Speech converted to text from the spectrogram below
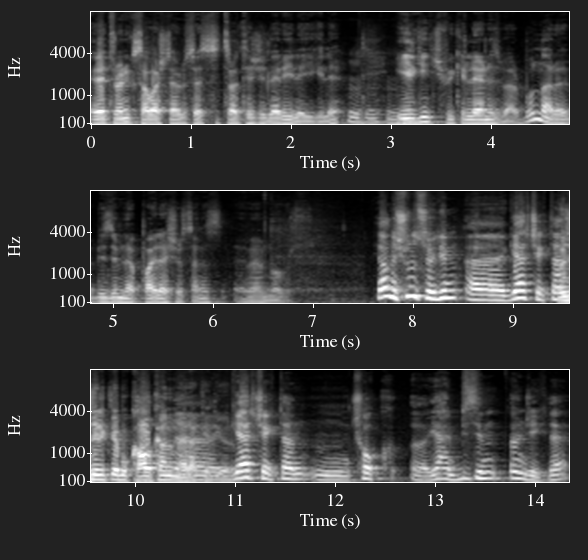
elektronik savaşlar ve stratejileriyle ilgili ilginç fikirleriniz var. Bunları bizimle paylaşırsanız memnun oluruz. Yani şunu söyleyeyim e, gerçekten Özellikle bu kalkanı merak e, ediyorum. Gerçekten m, çok e, yani bizim öncelikle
